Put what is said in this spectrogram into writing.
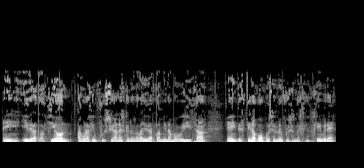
eh, hidratación, algunas infusiones que nos van a ayudar también a movilizar el intestino, como puede ser una infusión de jengibre.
